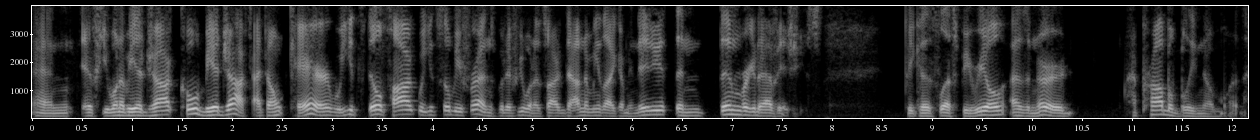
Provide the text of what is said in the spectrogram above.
And if you want to be a jock, cool, be a jock. I don't care. We can still talk. We can still be friends. But if you want to talk down to me like I'm an idiot, then then we're gonna have issues. Because let's be real, as a nerd, I probably know more than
